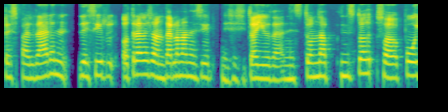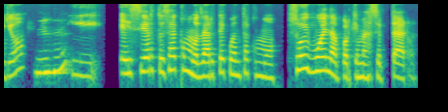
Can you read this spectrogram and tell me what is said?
respaldar, en decir, otra vez levantar la mano y decir, necesito ayuda, necesito, una, necesito su apoyo. Y es cierto, es como darte cuenta como soy buena porque me aceptaron.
